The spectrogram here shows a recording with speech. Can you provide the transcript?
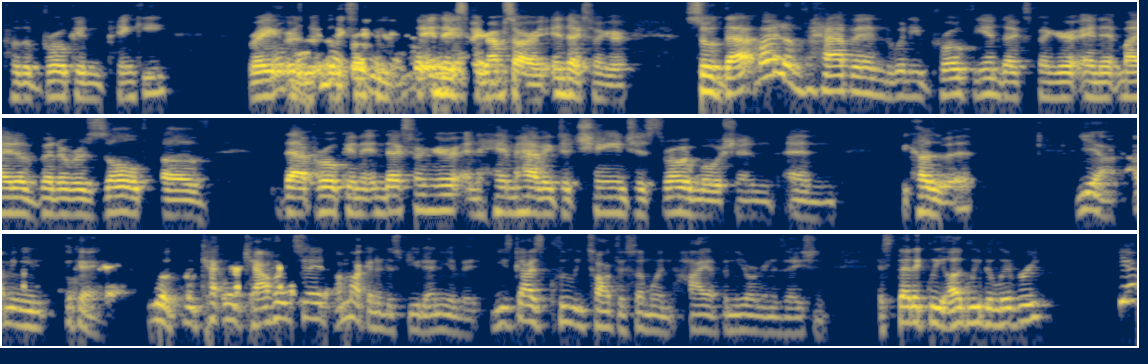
for the broken pinky, right? Oh, or the, index, the, broken, finger. the index finger. I'm sorry, index finger. So that might have happened when he broke the index finger, and it might have been a result of that broken index finger and him having to change his throwing motion and because of it. Yeah, I mean, okay. Look, what, what Cowherd said, I'm not going to dispute any of it. These guys clearly talked to someone high up in the organization. Aesthetically ugly delivery, yeah,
